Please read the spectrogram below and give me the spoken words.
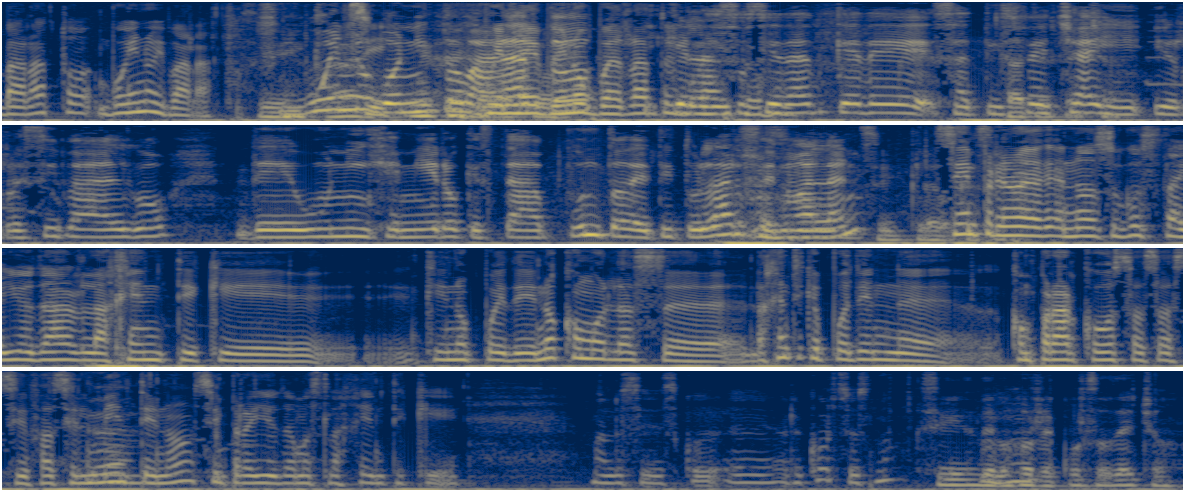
barato, bueno y barato. bueno, bonito, barato, bueno, barato y que y la sociedad quede satisfecha, Y, y reciba algo de un ingeniero que está a punto de titularse, ¿no, Alan? Sí, claro. Siempre nos gusta ayudar a la gente que, que no puede, no como las, eh, la gente que pueden eh, comprar cosas así fácilmente, ¿no? Siempre ayudamos a la gente que malos escu- eh, recursos, ¿no? Sí, de bajos recursos, de hecho.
